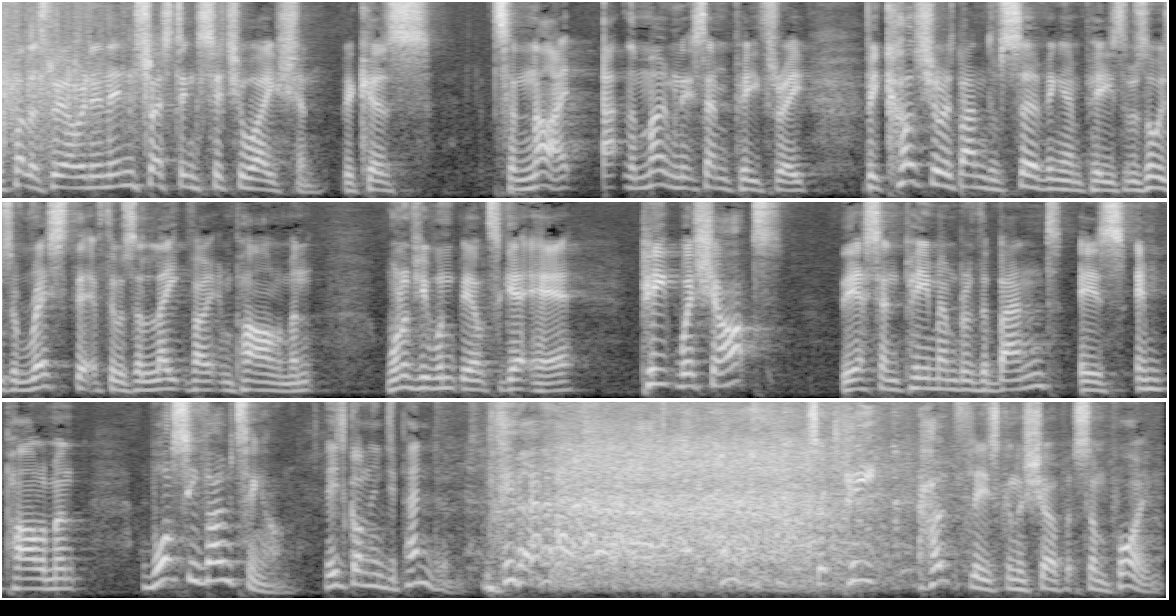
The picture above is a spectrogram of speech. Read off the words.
Well, fellas, we are in an interesting situation because tonight, at the moment, it's MP3. Because you're a band of serving MPs, there was always a risk that if there was a late vote in Parliament, one of you wouldn't be able to get here. Pete Wishart, the SNP member of the band, is in Parliament. What's he voting on? He's gone independent. So Pete, hopefully, is going to show up at some point.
